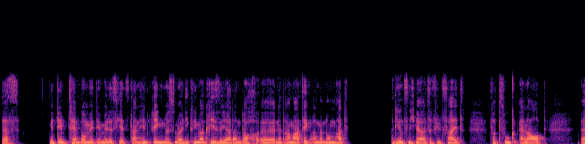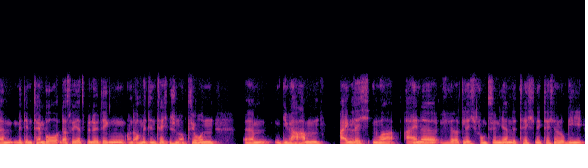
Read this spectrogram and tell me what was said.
dass mit dem Tempo, mit dem wir das jetzt dann hinkriegen müssen, weil die Klimakrise ja dann doch äh, eine Dramatik angenommen hat, die uns nicht mehr allzu viel Zeitverzug erlaubt, ähm, mit dem Tempo, das wir jetzt benötigen und auch mit den technischen Optionen, ähm, die wir haben, eigentlich nur eine wirklich funktionierende Technik, Technologie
